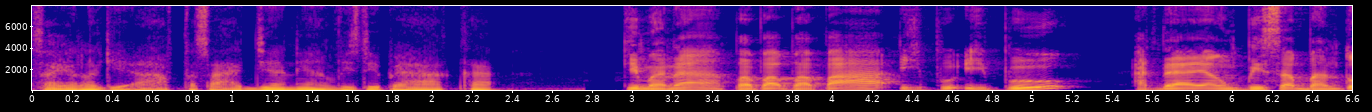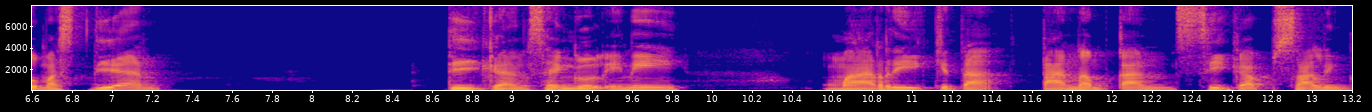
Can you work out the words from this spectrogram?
saya lagi apa saja nih habis di PHK. Gimana bapak-bapak, ibu-ibu, ada yang bisa bantu Mas Dian? Di Gang Senggol ini, mari kita tanamkan sikap saling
